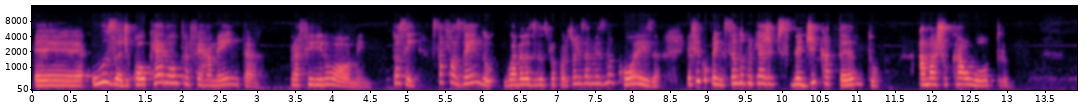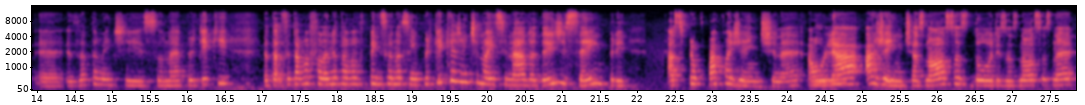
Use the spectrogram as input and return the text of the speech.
é, usa de qualquer outra ferramenta para ferir o homem. Então, assim, está fazendo, guardando as devidas proporções, a mesma coisa. Eu fico pensando porque a gente se dedica tanto a machucar o outro. É exatamente isso, né? Por que que eu você estava falando, eu estava pensando assim, por que que a gente não é ensinado a, desde sempre a se preocupar com a gente, né? A Uhum. olhar a gente, as nossas dores, as nossas, né?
